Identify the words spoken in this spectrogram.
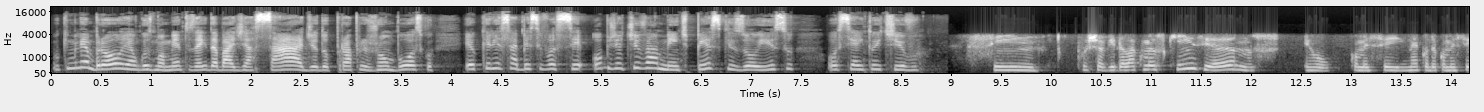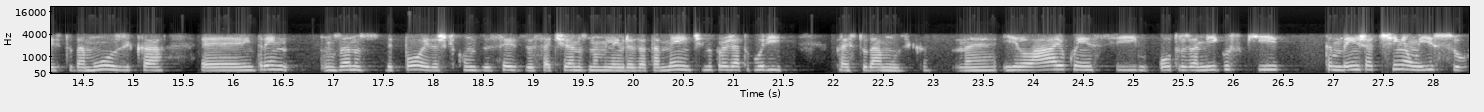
O que me lembrou em alguns momentos aí da Badia Sade, do próprio João Bosco, eu queria saber se você objetivamente pesquisou isso ou se é intuitivo. Sim, puxa vida, lá com meus 15 anos, eu comecei, né, quando eu comecei a estudar música, é, entrei uns anos depois, acho que com 16, 17 anos, não me lembro exatamente, no projeto Guri, para estudar música, né? E lá eu conheci outros amigos que também já tinham isso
